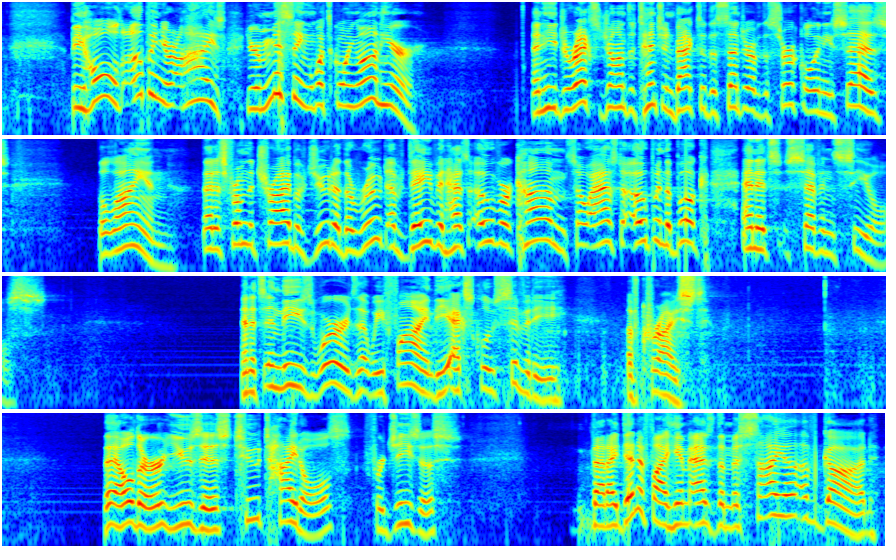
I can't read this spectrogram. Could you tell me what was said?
Behold, open your eyes. You're missing what's going on here. And he directs John's attention back to the center of the circle and he says, The lion that is from the tribe of Judah, the root of David, has overcome so as to open the book and its seven seals. And it's in these words that we find the exclusivity of Christ. The elder uses two titles for Jesus that identify him as the Messiah of God,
